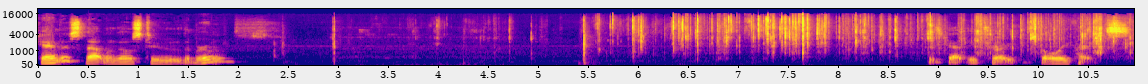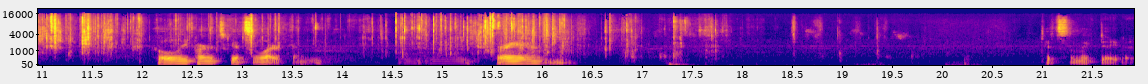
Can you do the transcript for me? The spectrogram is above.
Canvas. That one goes to the Bruins. He's got Detroit goalie parts. Goalie parts gets Larkin. Graham. Gets the McDavid.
